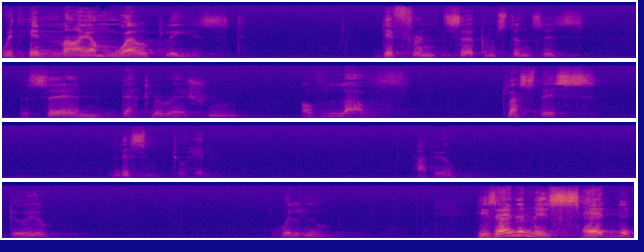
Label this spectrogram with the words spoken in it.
With him I am well pleased. Different circumstances, the same declaration of love. Plus this listen to him. Have you? Do you? Will you? His enemies said,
